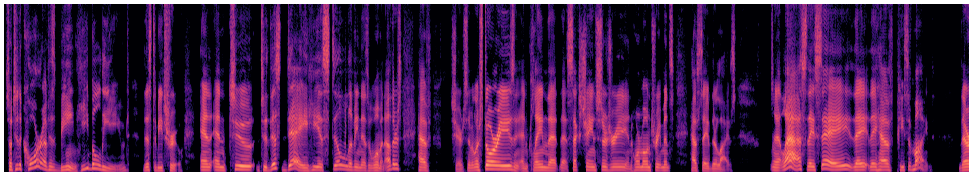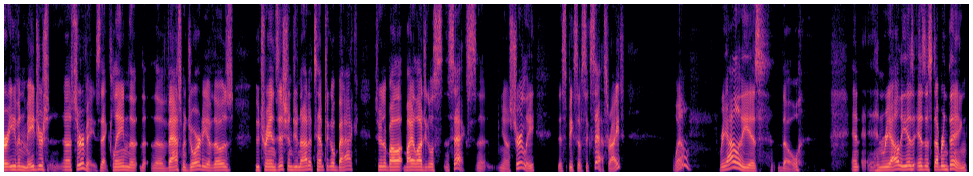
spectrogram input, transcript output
So to the core of his being, he believed this to be true. And and to to this day, he is still living as a woman. Others have shared similar stories and, and claim that, that sex change surgery and hormone treatments have saved their lives. And at last, they say they, they have peace of mind. There are even major uh, surveys that claim the, the, the vast majority of those who transition do not attempt to go back to their bio- biological s- sex. Uh, you know, surely this speaks of success, right? Well, reality is though, and and reality is is a stubborn thing.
